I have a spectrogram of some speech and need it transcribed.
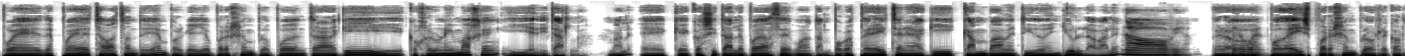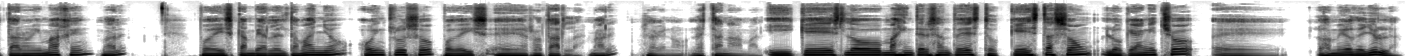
pues después está bastante bien, porque yo, por ejemplo, puedo entrar aquí y coger una imagen y editarla, ¿vale? Eh, ¿Qué cositas le puedo hacer? Bueno, tampoco esperéis tener aquí Canva metido en Joomla, ¿vale? No, obvio. Pero, pero bueno. podéis, por ejemplo, recortar una imagen, ¿vale? Podéis cambiarle el tamaño o incluso podéis eh, rotarla, ¿vale? O sea que no, no está nada mal. ¿Y qué es lo más interesante de esto? Que estas son lo que han hecho eh, los amigos de Joomla.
